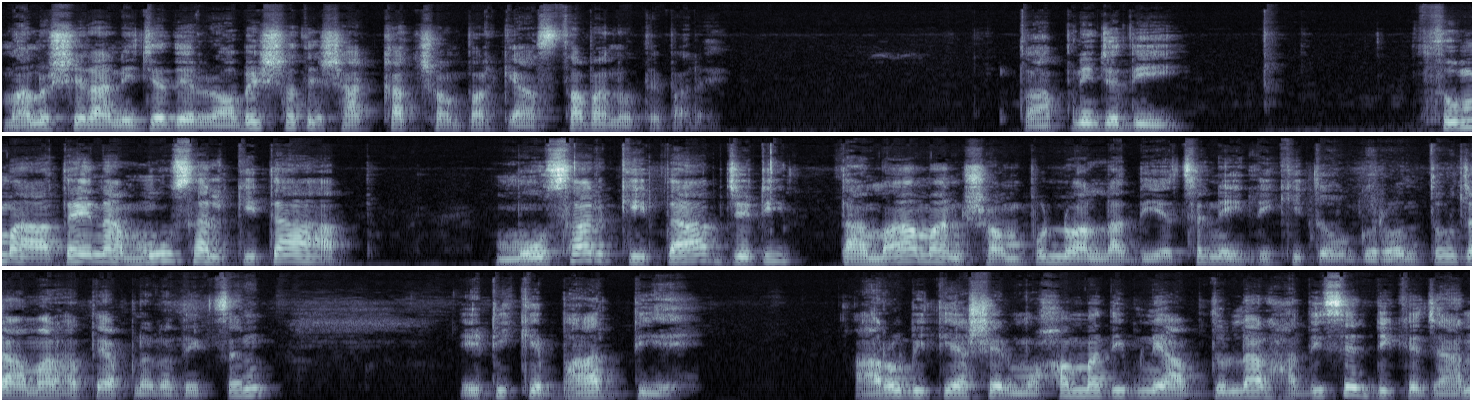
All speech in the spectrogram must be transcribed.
মানুষেরা নিজেদের রবের সাথে সাক্ষাৎ সম্পর্কে আস্থাবান হতে পারে। তো আপনি যদি সুম্মা আতে না মুসাল কিতাব, মুসার কিতাব যেটি তামামান সম্পূর্ণ আল্লাহ দিয়েছেন, এই লিখিত গ্রন্থ যা আমার হাতে আপনারা দেখছেন, এটিকে বাদ দিয়ে আরব ইতিহাসের মোহাম্মদ ইবনে আবদুল্লাহর হাদিসের দিকে যান,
